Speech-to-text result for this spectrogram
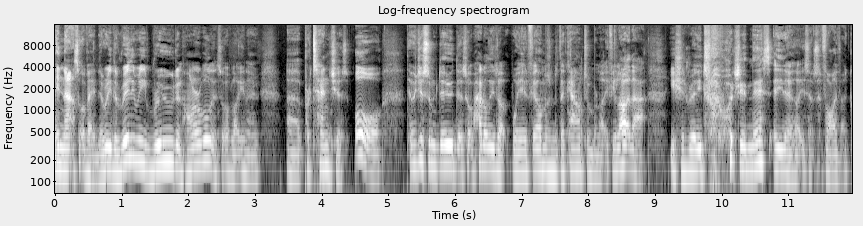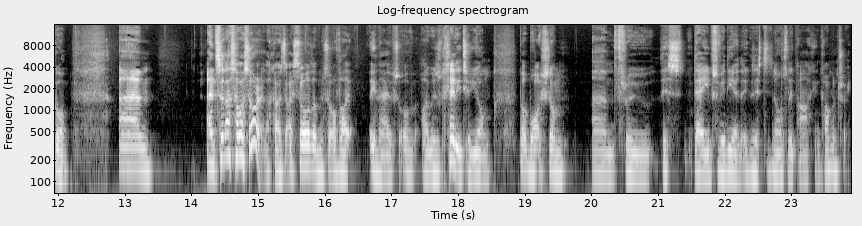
in that sort of vein, they were either really, really rude and horrible and sort of like you know uh, pretentious, or they were just some dude that sort of had all these like weird films under the counter and were like, if you like that, you should really try watching this. And you know, like it's a Survivor. Go on. Um, and so that's how I saw it. Like I, I saw them sort of like you know, sort of. I was clearly too young, but watched them um, through this Dave's video that existed in Horsley Park in Coventry.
